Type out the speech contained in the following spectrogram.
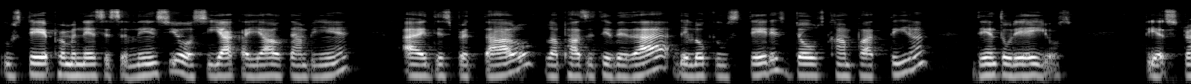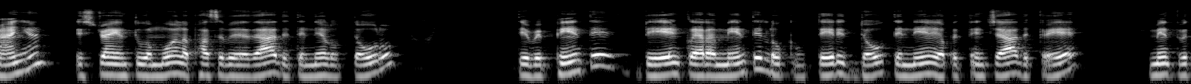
usted permanece silencio o si ha callado también, ha despertado la positividad de lo que ustedes dos compartirán dentro de ellos. Te extrañan, extrañan tu amor, la posibilidad de tenerlo todo. De repente ven claramente lo que ustedes dos tienen el potencial de creer. Mientras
